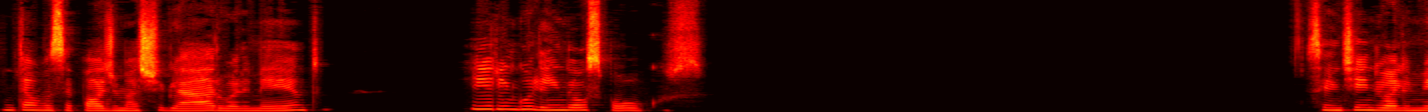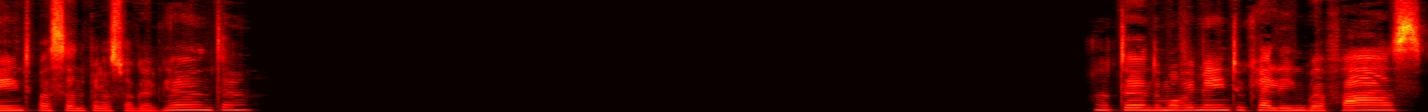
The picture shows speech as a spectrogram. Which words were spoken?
Então você pode mastigar o alimento e ir engolindo aos poucos. Sentindo o alimento passando pela sua garganta. Notando o movimento que a língua faz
